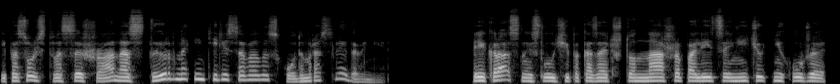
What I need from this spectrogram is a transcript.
и посольство США настырно интересовалось ходом расследования. Прекрасный случай показать, что наша полиция ничуть не хуже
